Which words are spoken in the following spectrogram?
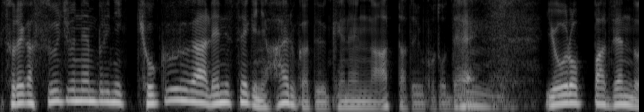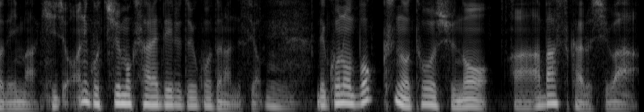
それが数十年ぶりに極右が連立政権に入るかという懸念があったということで。うんヨーロッパ全土で今非常にこう注目されているということなんですよ。うん、でこのボックスの党首のアバスカル氏は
